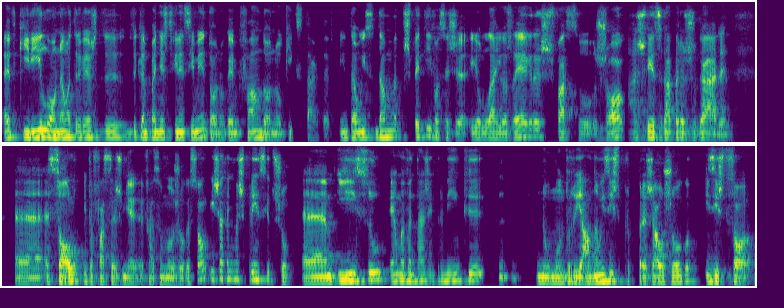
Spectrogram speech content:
adquiri-lo ou não através de, de, campanhas de financiamento, ou no GameFound ou no Kickstarter. Então isso dá-me uma perspectiva, ou seja, eu leio as regras, faço jogo, às vezes dá para jogar uh, a solo, então faço, minha, faço o meu jogo a solo e já tenho uma experiência do jogo. Um, e isso é uma vantagem para mim que no mundo real não existe, porque para já o jogo existe só,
